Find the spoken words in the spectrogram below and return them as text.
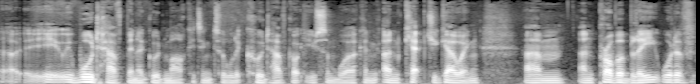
Uh, it, it, would have been a good marketing tool. It could have got you some work and, and kept you going, um, and probably would have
